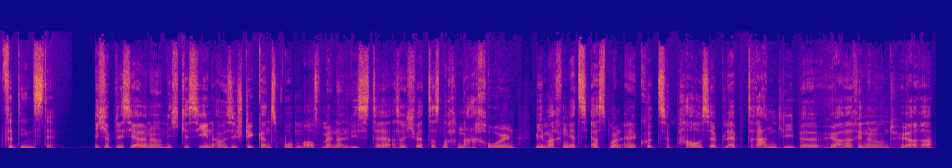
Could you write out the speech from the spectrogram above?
Verdienste. Ich habe die Serie noch nicht gesehen, aber sie steht ganz oben auf meiner Liste. Also ich werde das noch nachholen. Wir machen jetzt erstmal eine kurze Pause. Bleibt dran, liebe Hörerinnen und Hörer.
